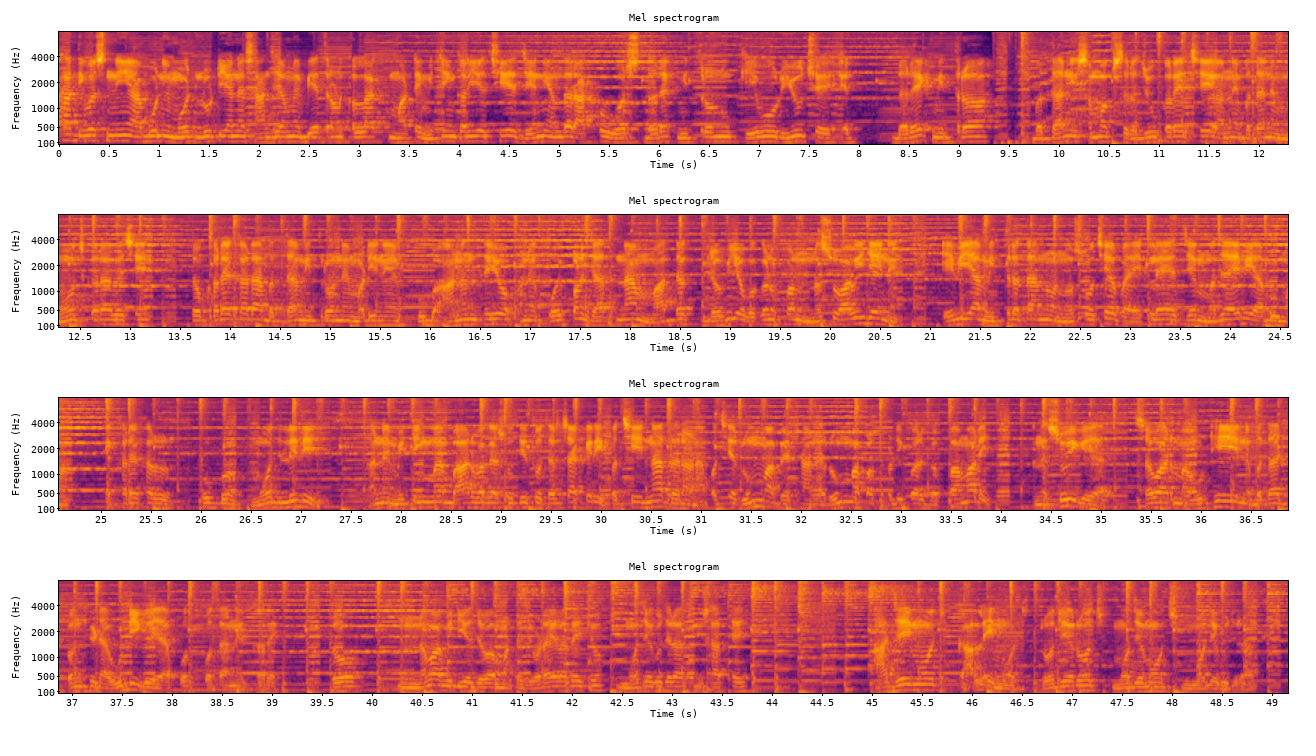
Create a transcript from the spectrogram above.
આખા દિવસની આબુની મોજ લૂંટી અને સાંજે અમે બે ત્રણ કલાક માટે મિટિંગ કરીએ છીએ. જેની અંદર આખું વર્ષ દરેક મિત્રોનું કેવું રહ્યું છે એ દરેક મિત્ર બધાની સમક્ષ રજૂ કરે છે અને બધાને મોજ કરાવે છે. તો ખરેખર આ બધા મિત્રોને મળીને ખૂબ આનંદ થયો અને કોઈ પણ જાતના માદક દ્રવ્ય વગર પણ નશો આવી જાય ને, એવી આ મિત્રતાનો નશો છે ભાઈ. એટલે જે મજા આવી આબુમાં, એ ખરેખર ખૂબ મોજ લીધી. અને મિટિંગમાં બાર વાગ્યા સુધી તો ચર્ચા કરી, પછી ના ધરાણા, પછી રૂમમાં બેઠા અને રૂમમાં પણ થોડીક વાર ગપ્પા મારી અને સૂઈ ગયા. સવારમાં ઉઠીને બધા જ પંખીડા ઉડી ગયા પોતપોતાને ઘરે. તો નવા વીડિયો જોવા માટે જોડાયેલા રહેજો. મોજે ગુજરાતની સાથે. આજે મોજ, કાલે મોજ, રોજે રોજ, મોજે મોજ, મોજે ગુજરાત.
